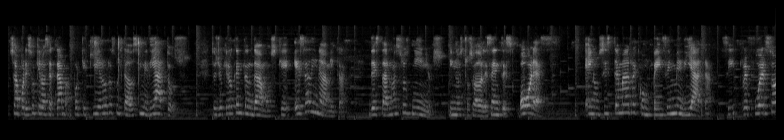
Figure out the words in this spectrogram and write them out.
O sea, por eso quiero hacer trampa, porque quiero resultados inmediatos. Entonces yo quiero que entendamos que esa dinámica de estar nuestros niños y nuestros adolescentes horas en un sistema de recompensa inmediata, ¿sí? Refuerzo,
